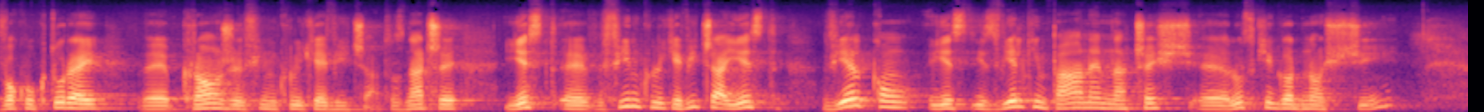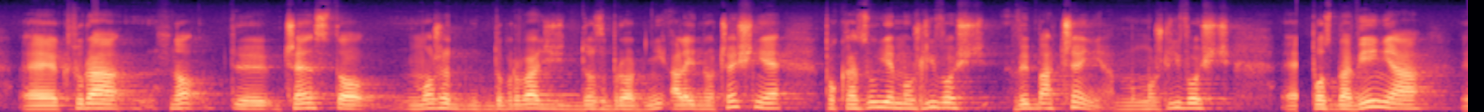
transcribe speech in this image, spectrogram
wokół której krąży film Królikiewicza. To znaczy, jest, film Królikiewicza jest, wielką, jest, jest wielkim panem na cześć ludzkiej godności, która no, często może doprowadzić do zbrodni, ale jednocześnie pokazuje możliwość wybaczenia, możliwość e, pozbawienia e,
